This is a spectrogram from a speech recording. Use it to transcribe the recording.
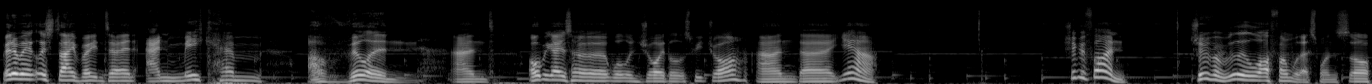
But anyway, let's dive right into it and make him a villain. And I hope you guys uh, will enjoy the little speed draw. And uh, yeah. Should be fun. Should have a really lot of fun with this one. So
